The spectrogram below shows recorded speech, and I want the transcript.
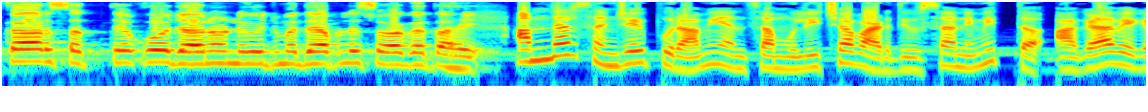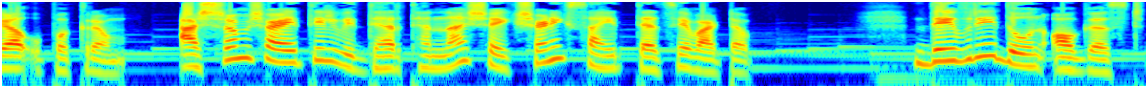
नमस्कार सत्य को जानो न्यूजमध्ये आपले स्वागत आहे. आमदार संजय पुराम यांचा मुलीच्या वाढदिवसानिमित्त आगळा वेगळा उपक्रम आश्रमशाळेतील विद्यार्थ्यांना शैक्षणिक साहित्याचे वाटप. देवरी दोन ऑगस्ट.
